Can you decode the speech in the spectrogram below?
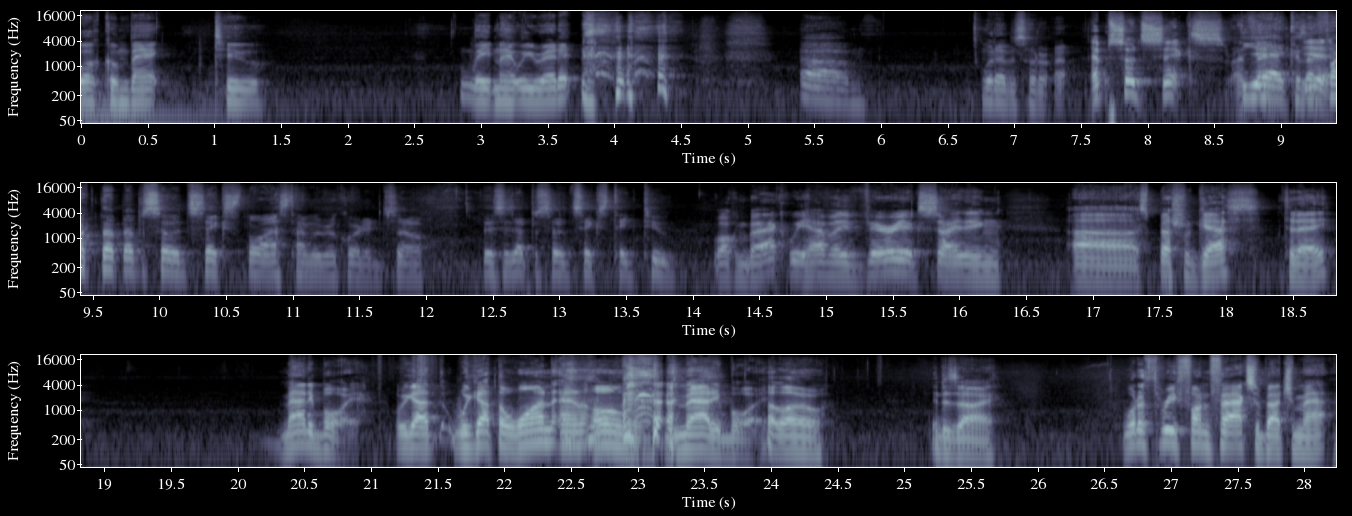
Welcome back to late night. We Reddit. um, what episode? Are, uh, Episode six. I yeah, think. because I fucked up episode six the last time we recorded. So this is episode six, take two. Welcome back. We have a very exciting uh, special guest today, Matty Boy. We got we got the one and only Matty Boy. Hello, it is I. What are three fun facts about you, Matt?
